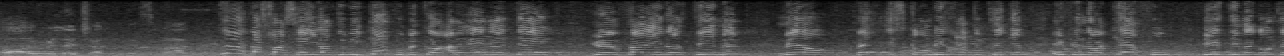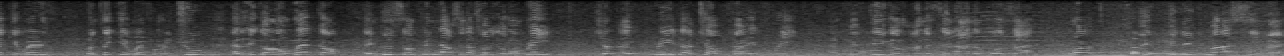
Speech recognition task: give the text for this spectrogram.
All religion is madness. Yeah, that's why I say you have to be careful because at the end of the day, you're inviting those demons. Now, but it's gonna be hard to take them if you're not careful. These demons gonna take away, gonna take you away from the truth, and then you're gonna wake up and do something else, and that's what you're gonna read. So, uh, read that Job 33 and 50. You're gonna understand how the Most High works. You, you need mercy, man.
